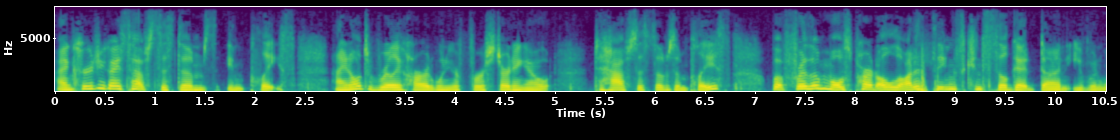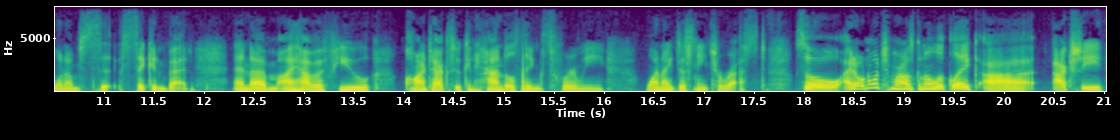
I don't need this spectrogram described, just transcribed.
I encourage you guys to have systems in place. I know it's really hard when you're first starting out to have systems in place, but for the most part, a lot of things can still get done even when I'm si- sick in bed. And um, I have a few contacts who can handle things for me when I just need to rest. So I don't know what tomorrow's going to look like. Uh, actually,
